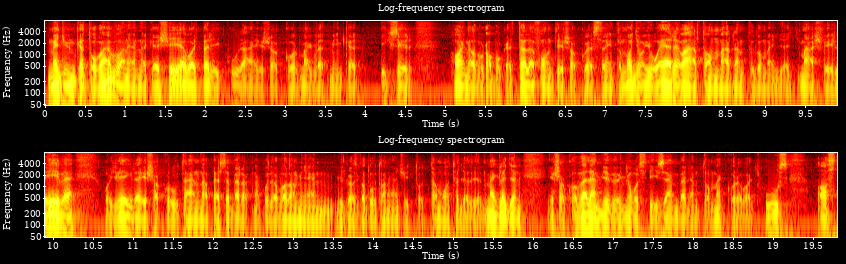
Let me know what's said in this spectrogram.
megyünk-e tovább, van ennek esélye, vagy pedig hurrá, és akkor megvet minket x-ért hajnalba kapok egy telefont, és akkor ez szerintem nagyon jó, erre vártam már nem tudom, egy, egy másfél éve, hogy végre, és akkor utána persze beraknak oda valamilyen igazgató tanácsítottam ott, hogy azért meglegyen, és akkor velem jövő 8-10 ember, nem tudom mekkora vagy 20, azt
